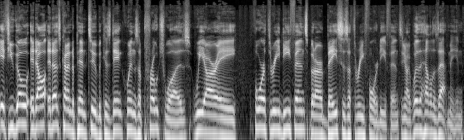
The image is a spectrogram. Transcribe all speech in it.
If you go, it all it does kind of depend too, because Dan Quinn's approach was we are a four three defense, but our base is a three four defense, and you're like, what the hell does that mean?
